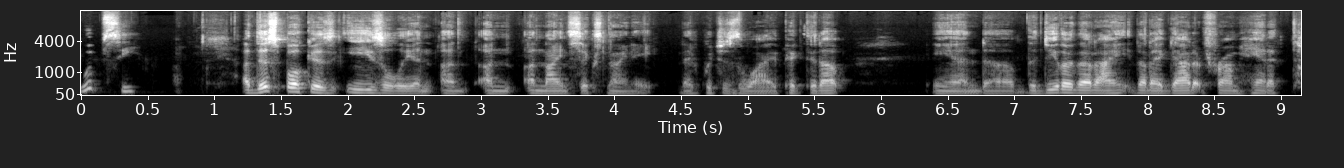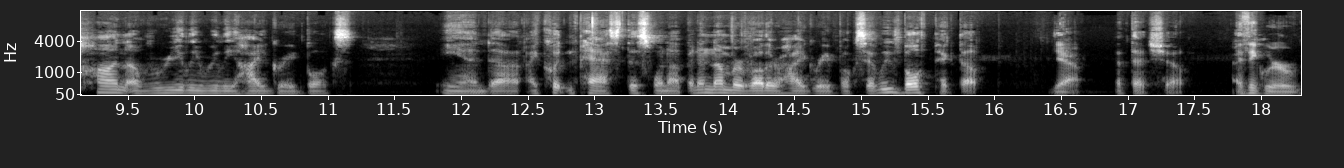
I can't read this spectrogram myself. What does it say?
Whoopsie. Uh, this book is easily an, a, a, a 9698, which is why I picked it up. And uh, the dealer that I that I got it from had a ton of really really high grade books, and uh, I couldn't pass this one up, and a number of other high grade books that we both picked up. Yeah. at that show. I think we were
